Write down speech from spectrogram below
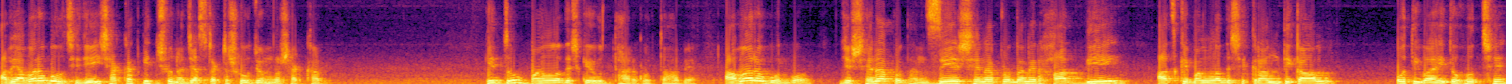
আমি আবারও বলছি যে এই সাক্ষাৎ কিচ্ছু না, জাস্ট একটা সৌজন্য সাক্ষাৎ। কিন্তু বাংলাদেশকে উদ্ধার করতে হবে। আবারও বলব যে সেনাপ্রধান, যে সেনাপ্রধানের হাত দিয়েই আজকে বাংলাদেশে ক্রান্তিকাল অতিবাহিত হচ্ছে,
